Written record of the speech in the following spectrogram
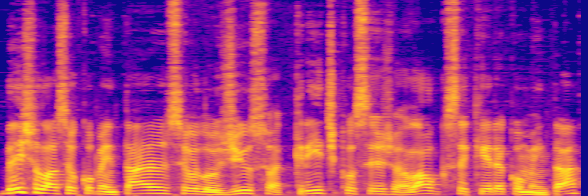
Deixe lá seu comentário, seu elogio, sua crítica, ou seja lá o que você queira comentar.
